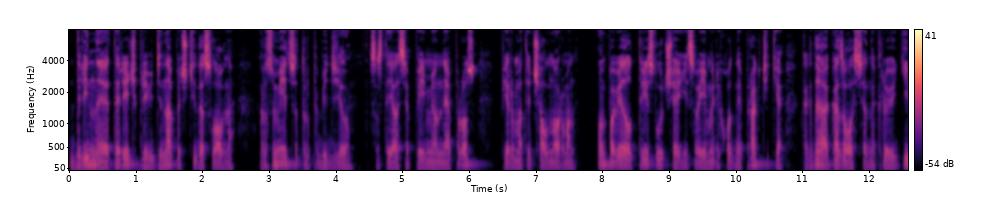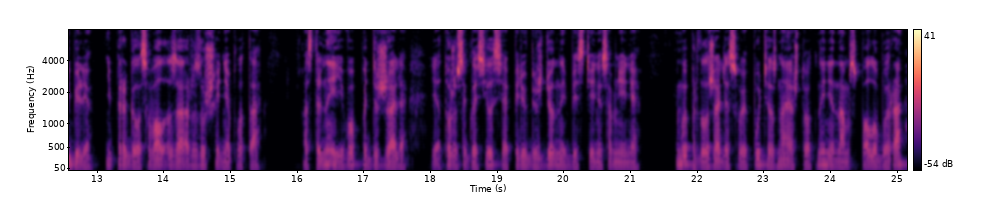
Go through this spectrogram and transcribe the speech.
Длинная эта речь приведена почти дословно. Разумеется, Тур победил. Состоялся поименный опрос, первым отвечал Норман. Он поведал три случая из своей мореходной практики, когда оказывался на краю гибели и проголосовал за разрушение плота. Остальные его поддержали – я тоже согласился, переубежденный без тени сомнения. И мы продолжали свой путь, зная, что отныне нам с палубы Ра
